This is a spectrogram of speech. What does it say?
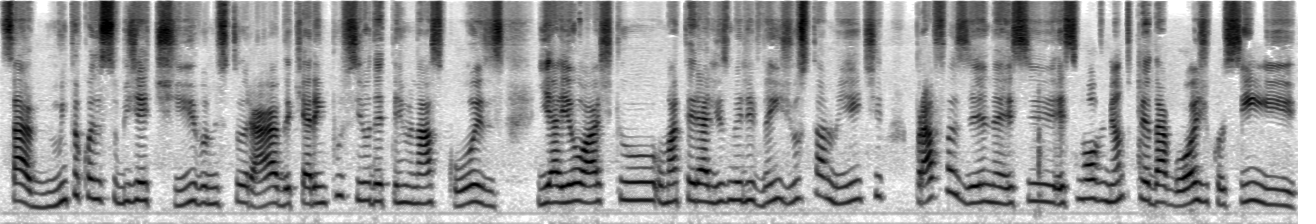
sabe, muita coisa subjetiva, misturada, que era impossível determinar as coisas. E aí eu acho que o, o materialismo ele vem justamente para fazer, né, esse, esse movimento pedagógico assim e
